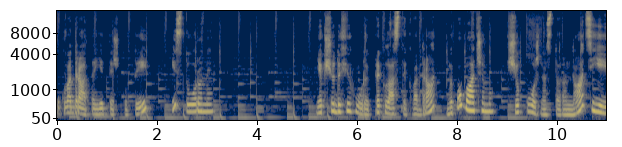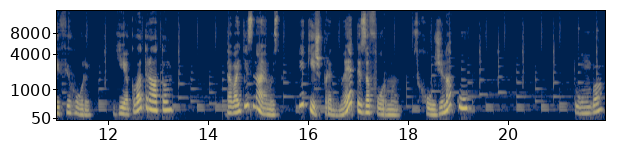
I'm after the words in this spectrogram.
У квадрата є теж кути і сторони. Якщо до фігури прикласти квадрат, ми побачимо, що кожна сторона цієї фігури є квадратом. Давай дізнаємось, які ж предмети за формою схожі на куб. Тумба,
